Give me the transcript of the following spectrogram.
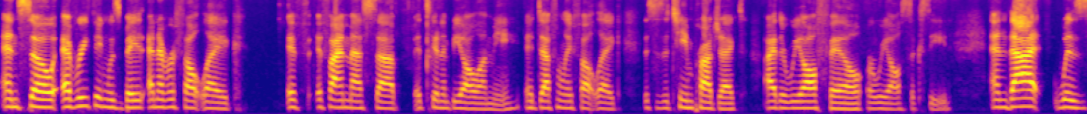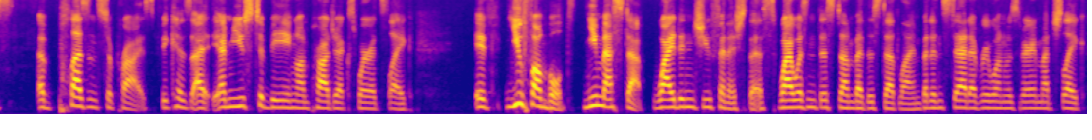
And so everything was based. I never felt like if if I mess up, it's going to be all on me. It definitely felt like this is a team project. Either we all fail or we all succeed, and that was a pleasant surprise because I, I'm used to being on projects where it's like if you fumbled, you messed up. Why didn't you finish this? Why wasn't this done by this deadline? But instead, everyone was very much like,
